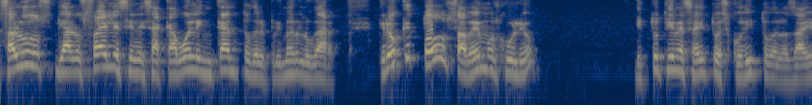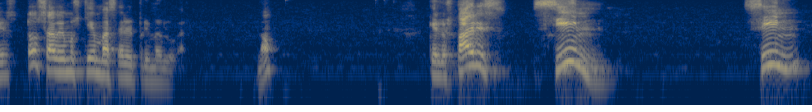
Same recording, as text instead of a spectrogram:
saludos y a los frailes se les acabó el encanto del primer lugar. Creo que todos sabemos, Julio, y tú tienes ahí tu escudito de los Dyers, todos sabemos quién va a ser el primer lugar, ¿no? Que los padres sin, sin,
